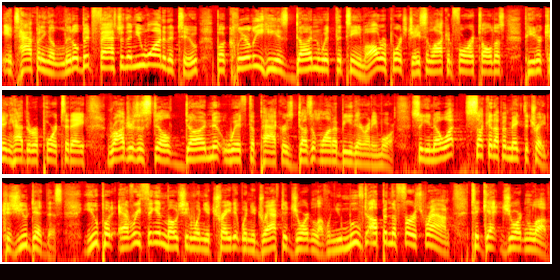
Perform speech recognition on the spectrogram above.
It's happening a little bit faster than you wanted it to, but clearly he is done with the team. All reports, Jason La Canfora told us, Peter King had the report today. Rodgers is still done with the Packers, doesn't want to be there anymore. So you know what? Suck it up and make the trade because you did this. You put everything in motion when you traded, when you drafted Jordan Love, when you moved up in the first round to get Jordan Love.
